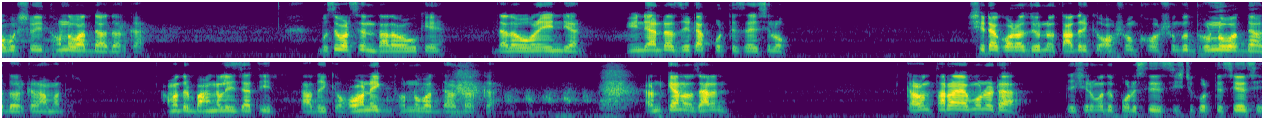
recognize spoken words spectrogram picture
অবশ্যই ধন্যবাদ দেওয়া দরকার। বুঝতে পারছেন দাদাবাবুকে? দাদাবাবুরা ইন্ডিয়ান ইন্ডিয়ানরা যেটা করতে চাইছিল, সেটা করার জন্য তাদেরকে অসংখ্য অসংখ্য ধন্যবাদ দেওয়া দরকার আমাদের। আমাদের বাঙালি জাতির তাদেরকে অনেক ধন্যবাদ দেওয়ার দরকার। কারণ কেন জানেন? কারণ তারা এমন একটা দেশের মধ্যে পরিস্থিতি সৃষ্টি করতে চেয়েছে,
